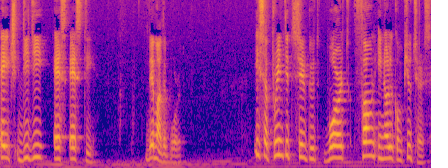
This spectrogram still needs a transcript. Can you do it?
HDD SSD. The motherboard is a printed circuit board found in all computers.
